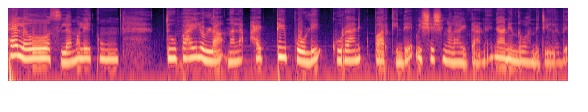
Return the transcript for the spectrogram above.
ഹലോ അസ്സാം വലൈക്കും ദുബായിലുള്ള നല്ല അടിപൊളി ഖുറാനിക് പാർക്കിന്റെ വിശേഷങ്ങളായിട്ടാണ് ഞാൻ ഇന്ന് വന്നിട്ടുള്ളത്.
